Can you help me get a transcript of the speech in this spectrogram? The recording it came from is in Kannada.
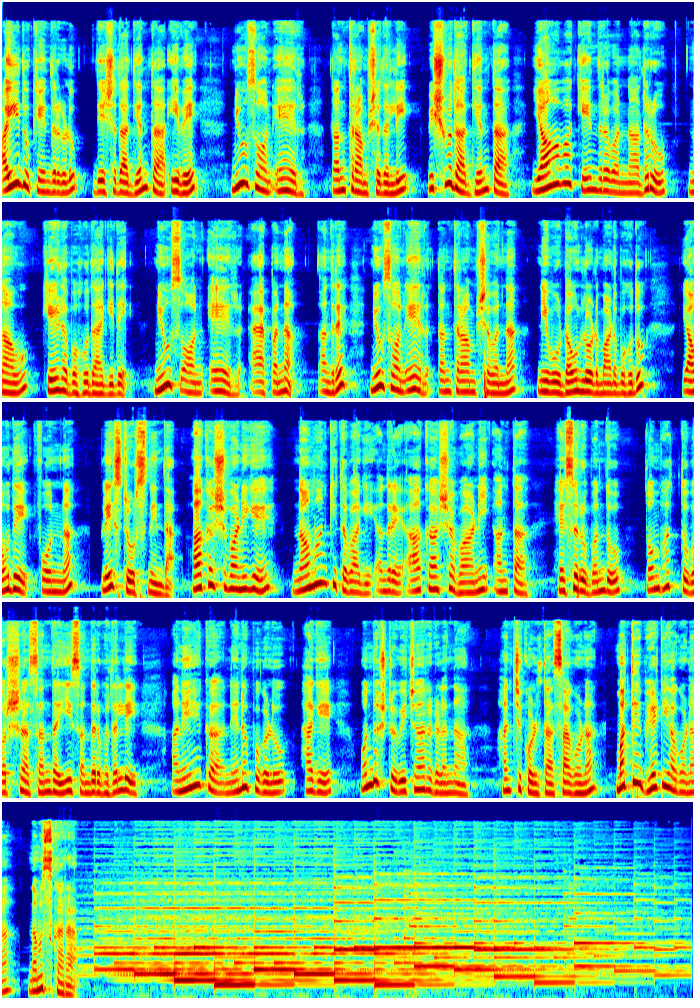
ಐದು ಕೇಂದ್ರಗಳು ದೇಶದಾದ್ಯಂತ ಇವೆ. ನ್ಯೂಸ್ ಆನ್ ಏರ್ ತಂತ್ರಾಂಶದಲ್ಲಿ ವಿಶ್ವದಾದ್ಯಂತ ಯಾವ ಕೇಂದ್ರವನ್ನಾದರೂ ನಾವು ಕೇಳಬಹುದಾಗಿದೆ. ನ್ಯೂಸ್ ಆನ್ ಏರ್ ಆ್ಯಪನ್ನು, ಅಂದರೆ ನ್ಯೂಸ್ ಆನ್ ಏರ್ ತಂತ್ರಾಂಶವನ್ನು ನೀವು ಡೌನ್ಲೋಡ್ ಮಾಡಬಹುದು ಯಾವುದೇ ಫೋನ್ನ ಪ್ಲೇಸ್ಟೋರ್ಸ್ನಿಂದ ಆಕಾಶವಾಣಿಗೆ ನಾಮಾಂಕಿತವಾಗಿ, ಅಂದರೆ ಆಕಾಶವಾಣಿ ಅಂತ ಹೆಸರು ಬಂದು ತೊಂಬತ್ತು ವರ್ಷ ಸಂದ ಈ ಸಂದರ್ಭದಲ್ಲಿ ಅನೇಕ ನೆನಪುಗಳು ಹಾಗೆ ಒಂದಷ್ಟು ವಿಚಾರಗಳನ್ನು ಹಂಚಿಕೊಳ್ತಾ ಸಾಗೋಣ. ಮತ್ತೆ ಭೇಟಿಯಾಗೋಣ. ನಮಸ್ಕಾರ.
